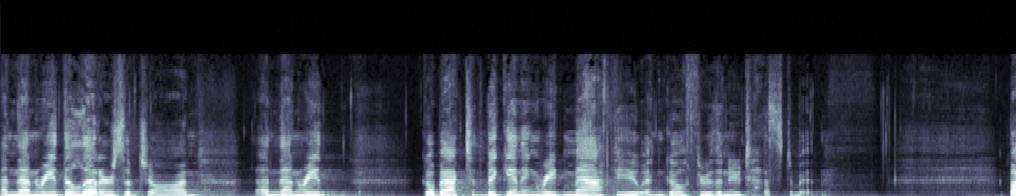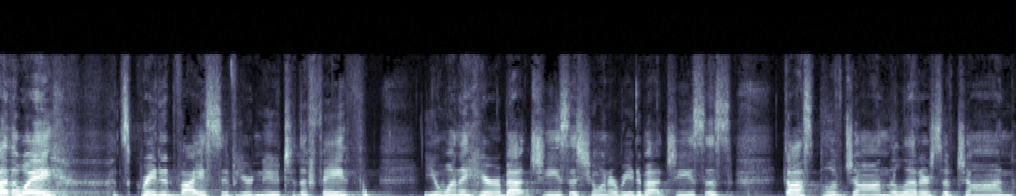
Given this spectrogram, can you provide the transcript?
and then read the letters of John, and then read, go back to the beginning, read Matthew, and go through the New Testament. By the way, it's great advice if you're new to the faith you want to hear about Jesus, you want to read about Jesus, Gospel of John, the letters of John,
